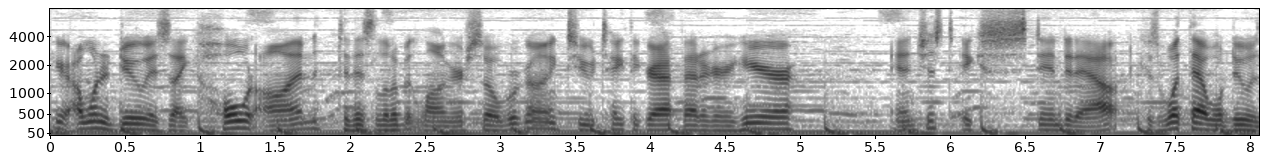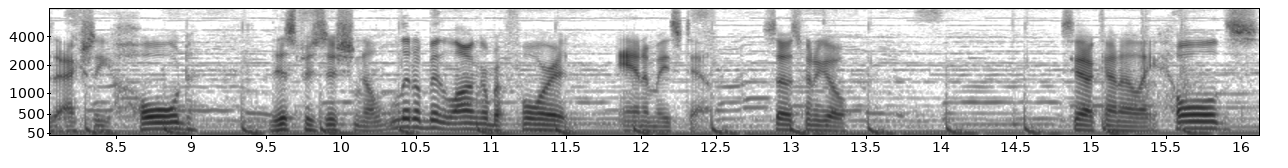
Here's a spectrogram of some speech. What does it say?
here, I want to do is like hold on to this a little bit longer. So we're going to take the graph editor here and just extend it out because what that will do is actually hold this position a little bit longer before it animates down. So it's going to go, see how it kind of like holds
